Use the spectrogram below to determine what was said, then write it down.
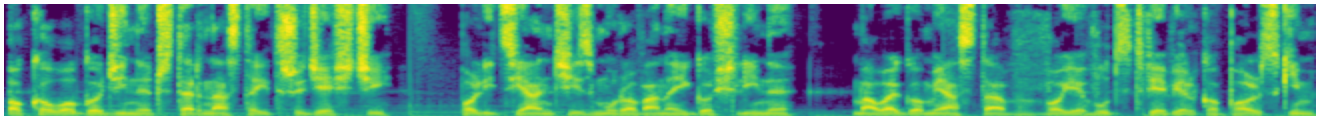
Około godziny 14.30 policjanci z murowanej Gośliny, małego miasta w województwie wielkopolskim,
